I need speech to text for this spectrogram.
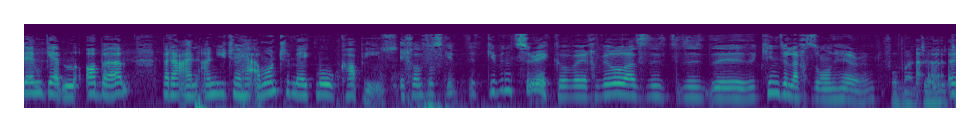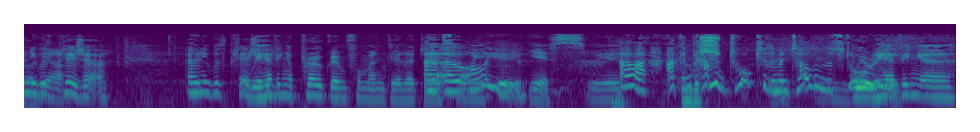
dem geben, aber, but I, I need to, ha- I want to make more copies. Ich will das ge- das geben zurück, aber ich will, als die, die, die, die Kinderlach sollen hören. For Mandela Uh, only with Yeah. pleasure. Only with pleasure. We're having a program for Mandela Day. Oh, so we- are you? Yes, we're, Oh, I, I can And come and talk to them and tell them the story. we're having a,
